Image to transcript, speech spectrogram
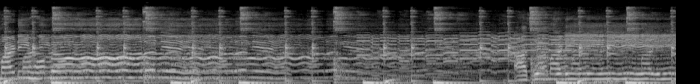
માડી હોમર ને આજે માડી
